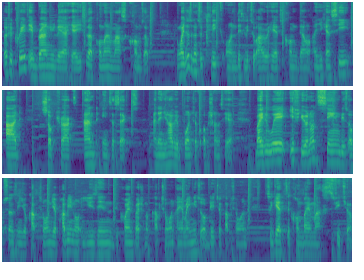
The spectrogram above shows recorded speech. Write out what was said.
But if you create a brand new layer here you see that combine mask comes up. And we're just going to click on this little arrow here to come down and you can see add subtract and intersect. And then you have a bunch of options here. By the way if you're not seeing these options in your capture one you're probably not using the current version of capture one and you might need to update your capture one to get the combine masks feature.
